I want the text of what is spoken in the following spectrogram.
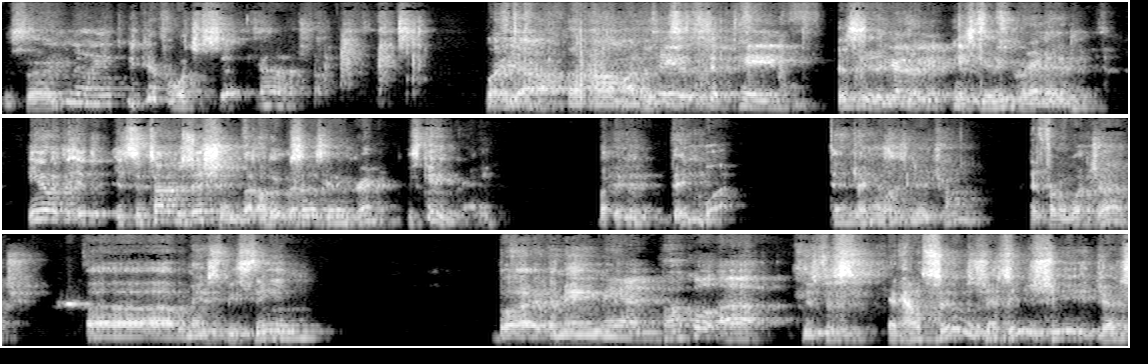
And so, you know, you have to be careful what you say. But yeah, um, I think Take it's, this to paid. it's getting, get paid. it's getting granted. You know, it, it, it's a tough position, but Luke says getting granted. it's getting granted. But then what? Then he Then has what? his new trial. In front of what judge? Uh, remains to be seen. But I mean, Man, buckle up. there's just And how soon would she, be? she Judge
